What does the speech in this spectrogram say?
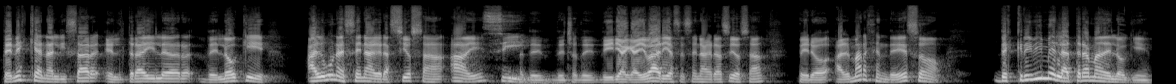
tenés que analizar el tráiler de Loki, alguna escena graciosa hay, Sí. de, de hecho te diría que hay varias escenas graciosas, pero al margen de eso, describime la trama de Loki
